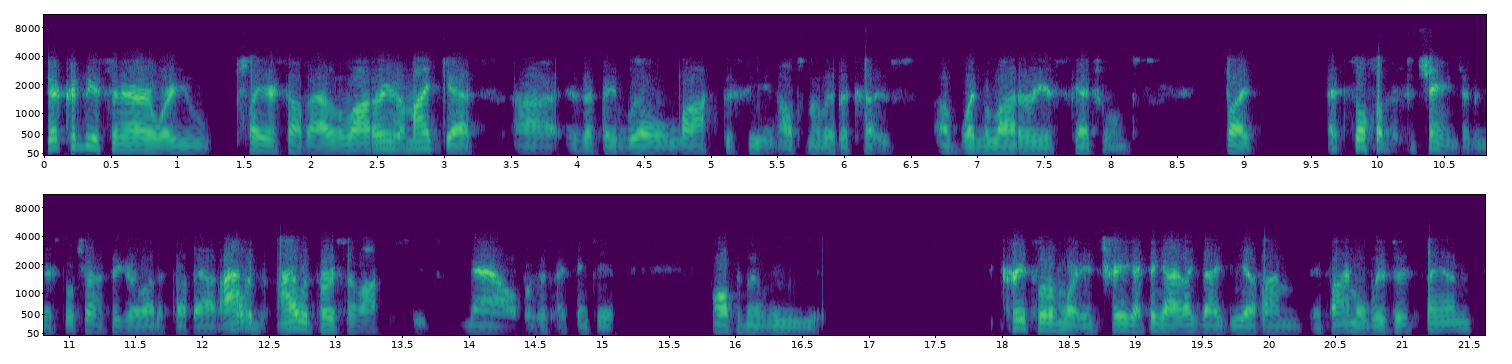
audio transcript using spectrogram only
there could be a scenario where you play yourself out of the lottery. But my guess uh, is that they will lock the seeding ultimately because of when the lottery is scheduled. But it's still subject to change. I mean, they're still trying to figure a lot of stuff out. I would I would personally lock the seats now because I think it ultimately creates a little more intrigue. I think I like the idea if I'm if I'm a Wizards fan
